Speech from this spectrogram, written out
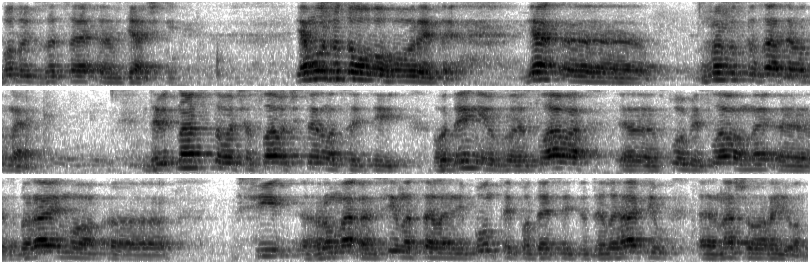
будуть за це е, вдячні. Я можу довго говорити. Я е, можу сказати одне. 19 числа о 14 годині в Слава, е, в клубі Слава ми е, збираємо е, всі, грома, е, всі населені пункти по 10 делегатів нашого району.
